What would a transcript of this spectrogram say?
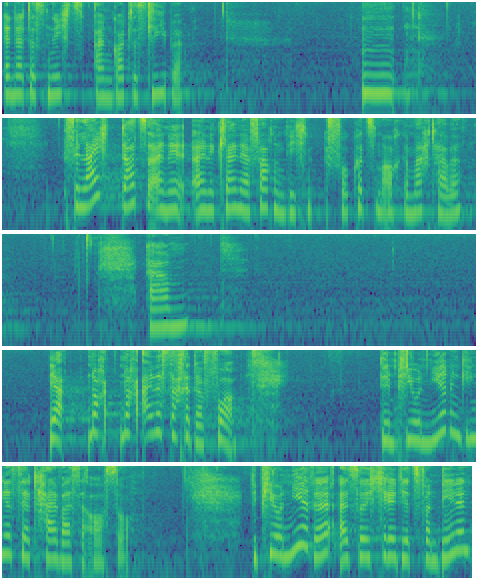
ändert es nichts an Gottes Liebe. Mm, vielleicht dazu eine, eine kleine Erfahrung, die ich vor kurzem auch gemacht habe. Ähm, ja, noch, noch eine Sache davor. Den Pionieren ging es ja teilweise auch so. Die Pioniere, also ich rede jetzt von denen,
